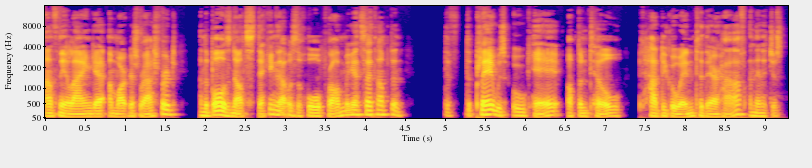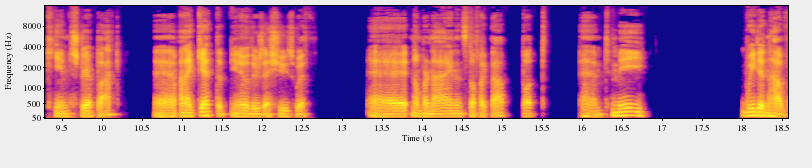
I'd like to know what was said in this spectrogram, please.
Anthony Elanga and Marcus Rashford, and the ball is not sticking. That was the whole problem against Southampton. The the play was okay up until it had to go into their half, and then it just came straight back. Um, and I get that you know there's issues with uh number nine and stuff like that, but um to me, we didn't have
